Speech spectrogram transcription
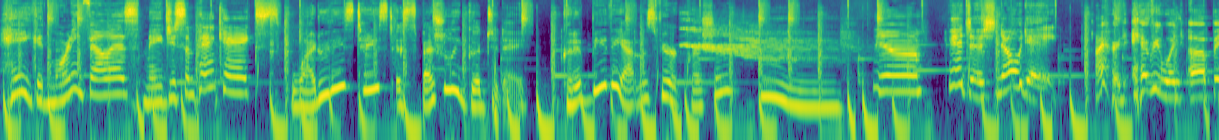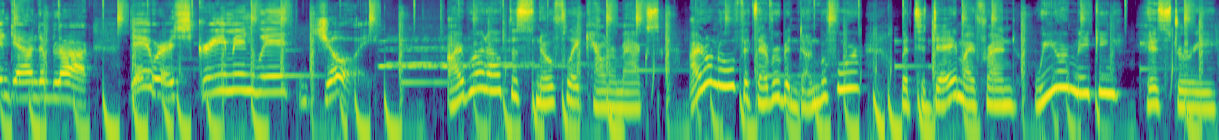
Hey, good morning, fellas. Made you some pancakes. Why do these taste especially good today? Could it be the atmospheric pressure? Hmm. Yeah, it's a snow day. I heard everyone up and down the block. They were screaming with joy. I brought out the snowflake counter, Max. I don't know if it's ever been done before, but today, my friend, we are making history.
